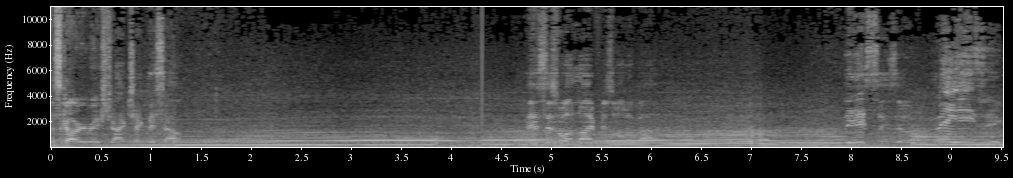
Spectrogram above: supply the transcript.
Ascari Racetrack, check this out. This is what life is all about. This is amazing.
